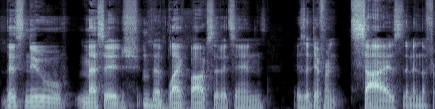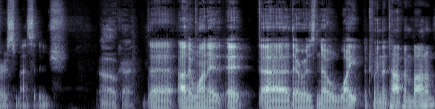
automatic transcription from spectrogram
this new message, the Mhm. black box that it's in, is a different size than in the first message. Oh, okay. The other one, it, it uh, there was no white between the top and bottom.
